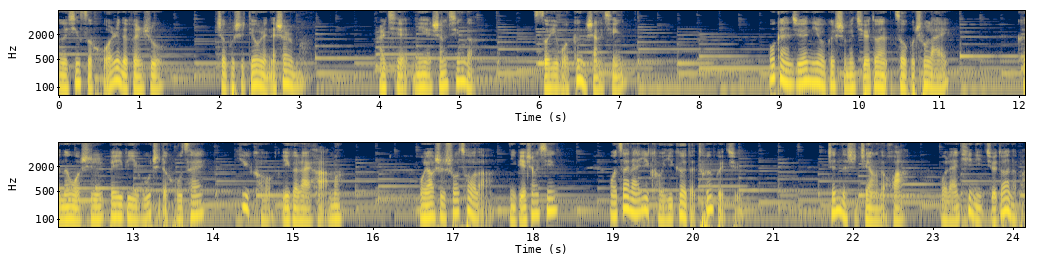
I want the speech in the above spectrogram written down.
恶心死活人的分数，这不是丢人的事儿吗？而且你也伤心了，所以我更伤心。我感觉你有个什么决断做不出来，可能我是卑鄙无耻的胡猜，一口一个癞蛤蟆。我要是说错了，你别伤心，我再来一口一个的吞回去。真的是这样的话，我来替你决断了吧。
